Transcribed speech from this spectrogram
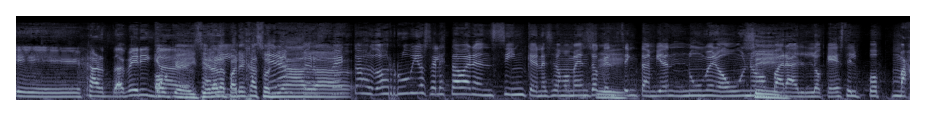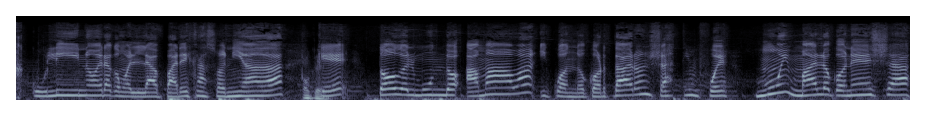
eh, Heart America. Ok, si era la pareja soñada. Eran perfectos, dos rubios. Él estaba en Sync en ese momento, que Sí. el Sync también número uno Sí. para lo que es el pop masculino. Era como la pareja soñada que todo el mundo amaba. Y cuando cortaron, Justin fue muy malo con ella.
